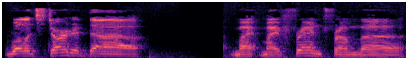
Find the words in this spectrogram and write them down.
Well, it started. Uh, my my friend from uh,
